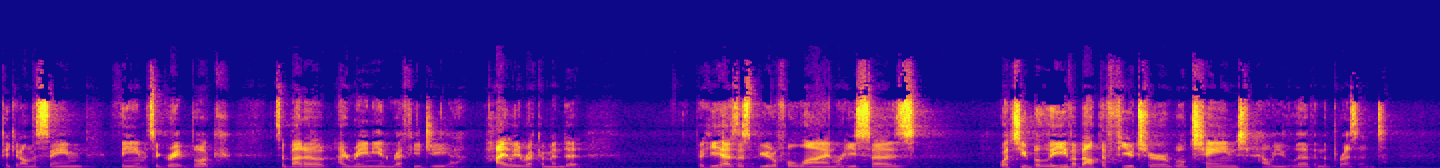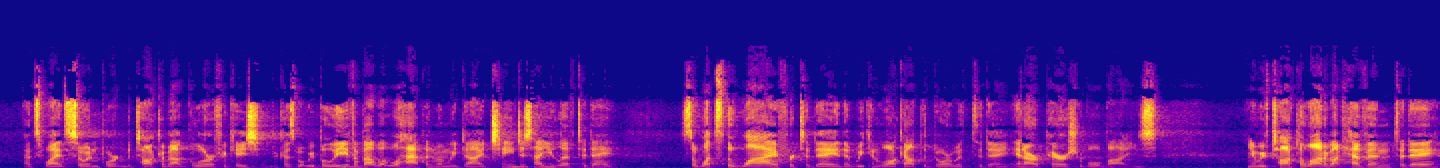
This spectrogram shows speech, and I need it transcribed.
picking on the same theme. It's a great book. It's about an Iranian refugee. I highly recommend it. But he has this beautiful line where he says, What you believe about the future will change how you live in the present. That's why it's so important to talk about glorification, because what we believe about what will happen when we die changes how you live today. So, what's the why for today that we can walk out the door with today in our perishable bodies? You know, we've talked a lot about heaven today,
